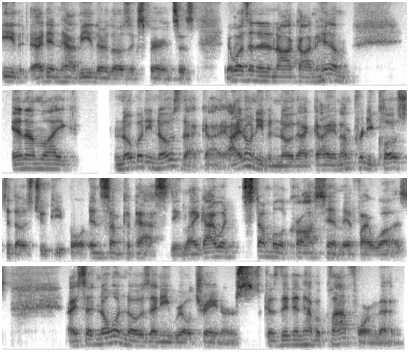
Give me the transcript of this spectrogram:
either. I didn't have either of those experiences. It wasn't a knock on him. And I'm like, nobody knows that guy. I don't even know that guy. And I'm pretty close to those two people in some capacity. Like I would stumble across him if I was. I said, no one knows any real trainers because they didn't have a platform then.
